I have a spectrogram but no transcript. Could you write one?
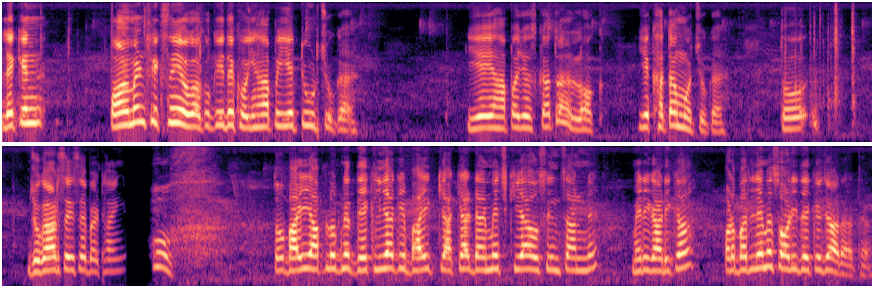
लेकिन परमानेंट फिक्स नहीं होगा क्योंकि देखो, यहाँ पे ये टूट चुका है। ये यहाँ पर जो इसका तो ना लॉक ये ख़त्म हो चुका है। तो जुगाड़ से इसे बैठाएँगे। ओह तो भाई आप लोग ने देख लिया कि भाई क्या क्या डैमेज किया उस इंसान ने मेरी गाड़ी का और बदले में सॉरी दे के जा रहा था।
